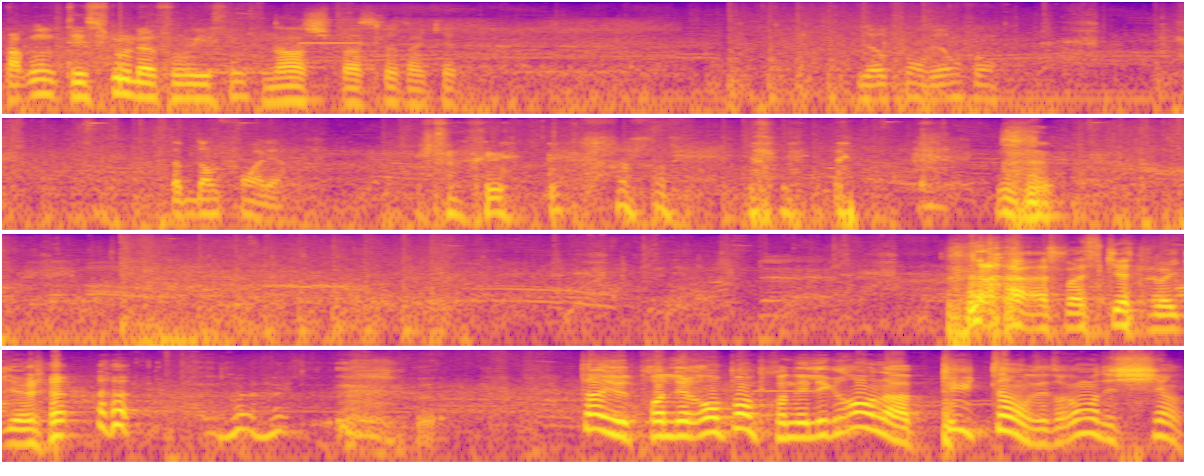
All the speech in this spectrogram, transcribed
Par contre, t'es slow là, faut ici. Non, je suis pas slow, t'inquiète. Viens au fond, viens au fond. Tape dans le fond, à l'air. Ah, basket, ma gueule. Putain, au lieu de prendre les rampants, prenez les grands là. Putain, vous êtes vraiment des chiens.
